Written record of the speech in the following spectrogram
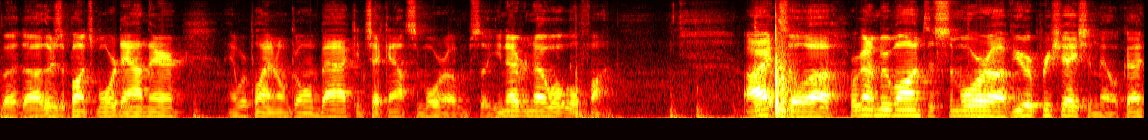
But uh, there's a bunch more down there, and we're planning on going back and checking out some more of them. So you never know what we'll find. All right, so uh, we're going to move on to some more uh, viewer appreciation mail, okay?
